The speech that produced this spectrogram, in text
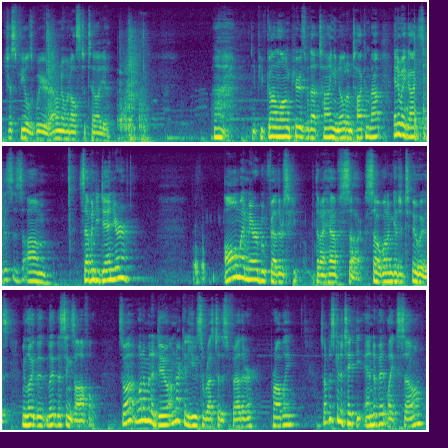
It just feels weird. I don't know what else to tell you. if you've gone long periods without tying, you know what I'm talking about. Anyway, guys, this is um, 70 denier. All my marabou feathers that I have suck. So what I'm going to do is, I mean, look, this thing's awful. So what I'm going to do, I'm not going to use the rest of this feather, probably. So I'm just going to take the end of it like so.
